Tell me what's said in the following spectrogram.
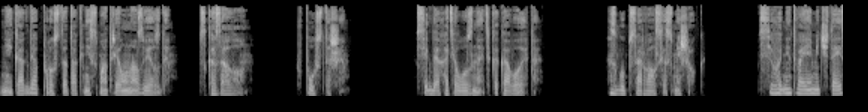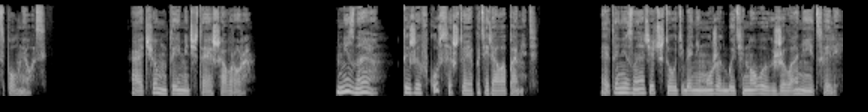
«Никогда просто так не смотрел на звезды, сказал он. «В пустоши». Всегда хотел узнать, каково это. С губ сорвался смешок. Сегодня твоя мечта исполнилась. О чем ты мечтаешь, Аврора? Не знаю. Ты же в курсе, что я потеряла память? Это не значит, что у тебя не может быть новых желаний и целей.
